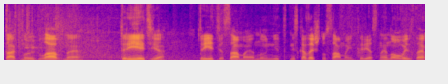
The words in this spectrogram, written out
Так, ну и главное, Третья. Третья самая, ну не, не сказать, что самая интересная новость, да.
